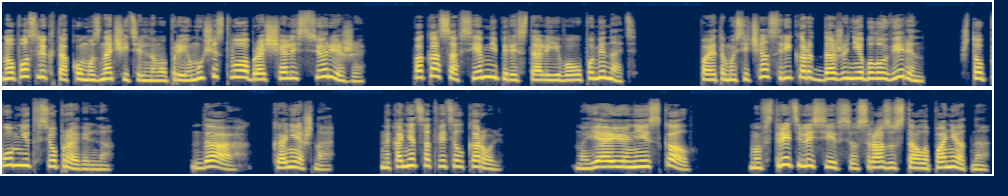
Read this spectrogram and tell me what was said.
но после к такому значительному преимуществу обращались все реже, пока совсем не перестали его упоминать. Поэтому сейчас Рикард даже не был уверен, что помнит все правильно. «Да, конечно», — наконец ответил король. «Но я ее не искал. Мы встретились, и все сразу стало понятно.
